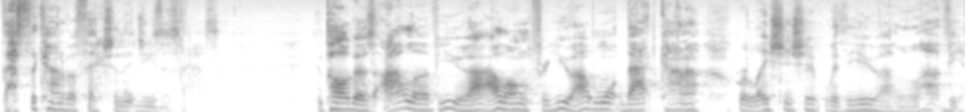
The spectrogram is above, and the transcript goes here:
That's the kind of affection that Jesus has. And Paul goes, I love you. I long for you. I want that kind of relationship with you. I love you.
